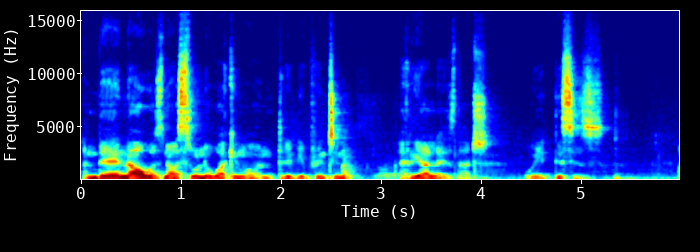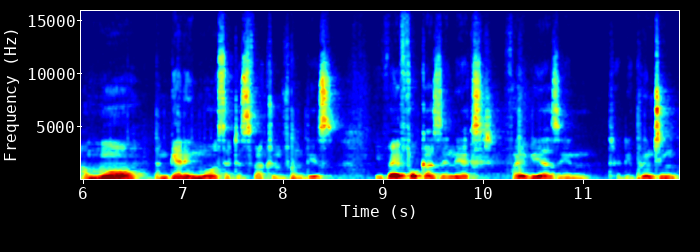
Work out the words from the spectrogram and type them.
and then now was now slowly working on 3D printing, I realized that wait, this is I'm more I'm getting more satisfaction from this. If I focus the next five years in 3D printing,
